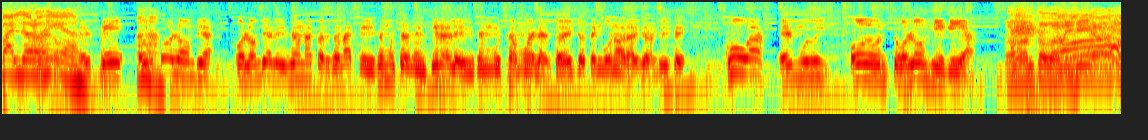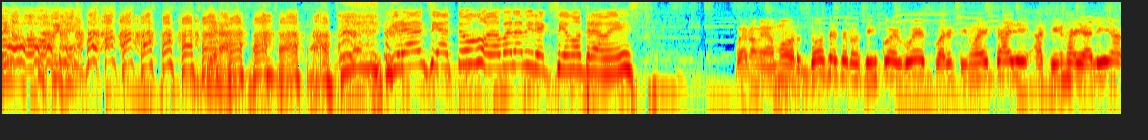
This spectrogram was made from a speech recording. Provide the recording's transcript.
Paldología. Es que en. Colombia, Colombia le dice a una persona que dice muchas mentiras, le dicen mucha muela. Entonces yo tengo una oración, dice, Cuba es muy odontológica. Odontología. Gracias, Tunjo. Dame la dirección otra vez. Bueno, mi amor, 1205 del West, 49 calle, aquí en Jayalía.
